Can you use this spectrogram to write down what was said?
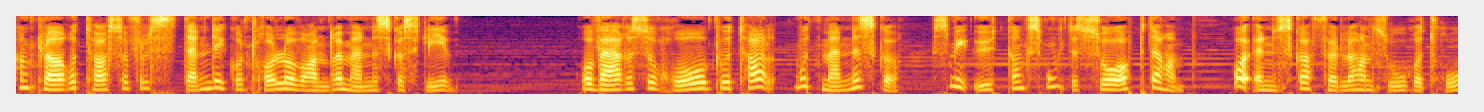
kan klare å ta så fullstendig kontroll over andre menneskers liv. Å være så rå og brutal mot mennesker som i utgangspunktet så opp til ham og ønska å følge hans ord og tro.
